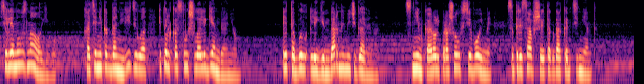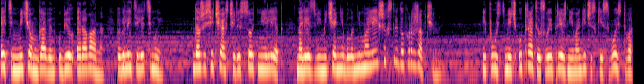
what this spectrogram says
Селена узнала его, хотя никогда не видела и только слышала легенды о нем. Это был легендарный меч Гавина. С ним король прошел все войны, сотрясавшие тогда континент. Этим мечом Гавин убил Эравана, повелителя тьмы. Даже сейчас, через сотни лет – на лезвии меча не было ни малейших следов ржавчины. И пусть меч утратил свои прежние магические свойства,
